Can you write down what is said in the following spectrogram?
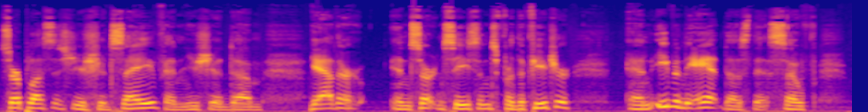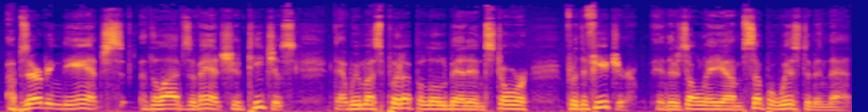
surpluses. You should save and you should um, gather in certain seasons for the future. And even the ant does this. So observing the ants, the lives of ants, should teach us that we must put up a little bit in store for the future. And There's only um, simple wisdom in that.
